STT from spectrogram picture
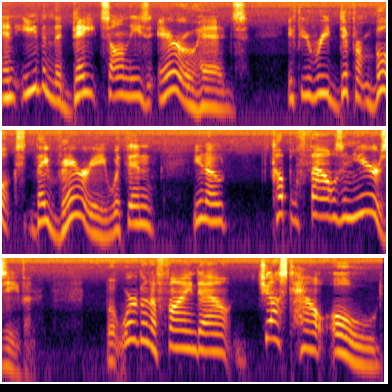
And even the dates on these arrowheads, if you read different books, they vary within, you know, a couple thousand years even. But we're going to find out just how old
